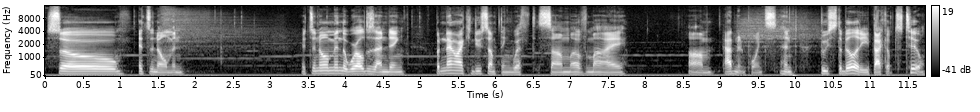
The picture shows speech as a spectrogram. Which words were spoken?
so it's an omen. It's an omen. The world is ending, but now I can do something with some of my um, admin points and boost stability back up to two.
